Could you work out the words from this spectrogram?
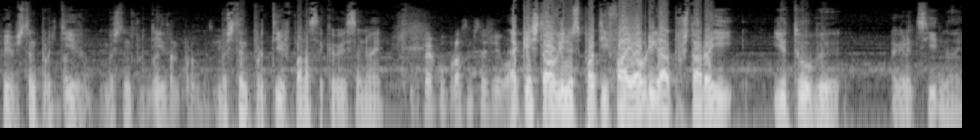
Foi bastante produtivo, bastante produtivo, Bastante produtivo. bastante produtivo para a nossa cabeça, não é? Espero que o próximo seja igual. A quem está a ouvir no Spotify, obrigado por estar aí. YouTube, agradecido, não é?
